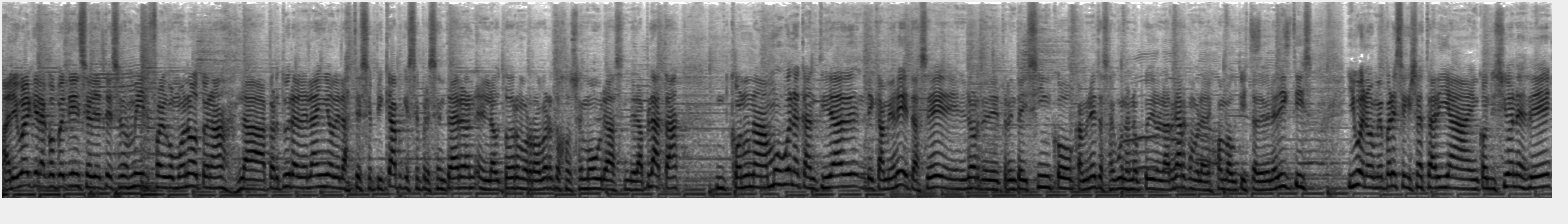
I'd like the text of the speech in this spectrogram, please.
Al igual que la competencia del TC2000 fue algo monótona, la apertura del año de las TC Pickup que se presentaron en el Autódromo Roberto José Mouras de La Plata, con una muy buena cantidad de camionetas, ¿eh? en el orden de 35 camionetas, algunas no pudieron largar, como la de Juan Bautista de Benedictis. Y bueno, me parece que ya estaría en condiciones de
